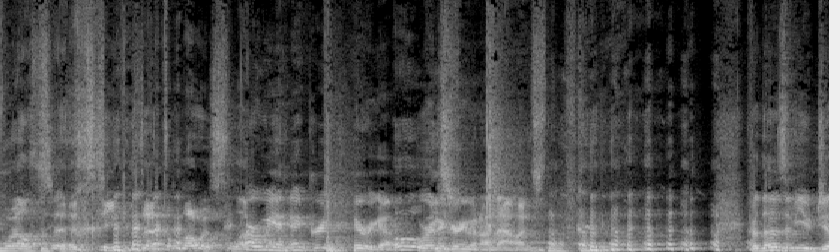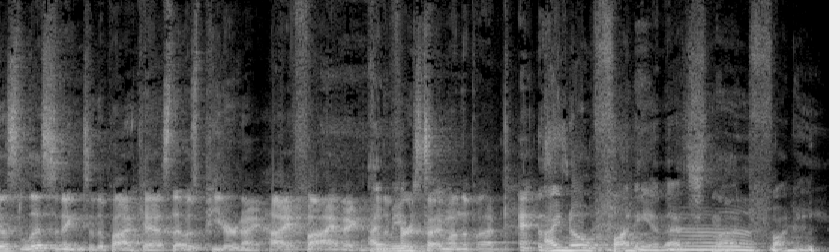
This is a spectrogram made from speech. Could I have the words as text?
well said. Steve is at the lowest level. Are we in agreement? Here we go. We're in agreement on that one. For those of you just listening to the podcast, that was Peter and I high fiving for I the mean- first time on the podcast. I know funny, and that's not ah. funny.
